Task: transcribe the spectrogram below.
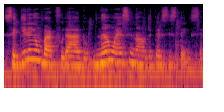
Seguir em um barco furado não é sinal de persistência,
